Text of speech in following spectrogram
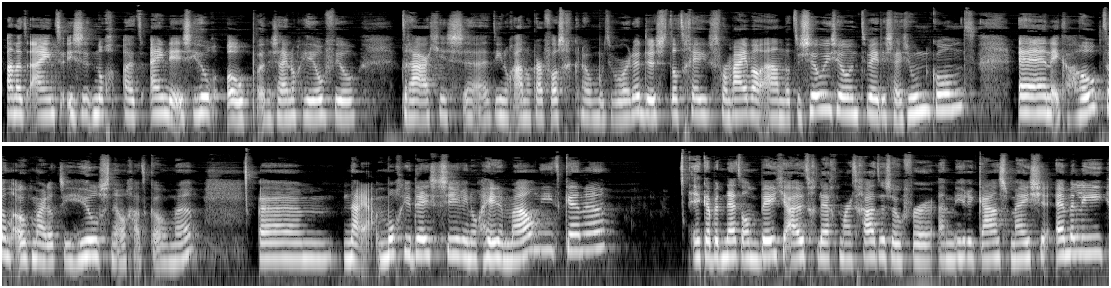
Aan het eind is het nog, het einde is heel open. Er zijn nog heel veel draadjes uh, die nog aan elkaar vastgeknoopt moeten worden. Dus dat geeft voor mij wel aan dat er sowieso een tweede seizoen komt. En ik hoop dan ook maar dat die heel snel gaat komen. Um, nou ja, mocht je deze serie nog helemaal niet kennen, ik heb het net al een beetje uitgelegd, maar het gaat dus over een Amerikaans meisje, Emily.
